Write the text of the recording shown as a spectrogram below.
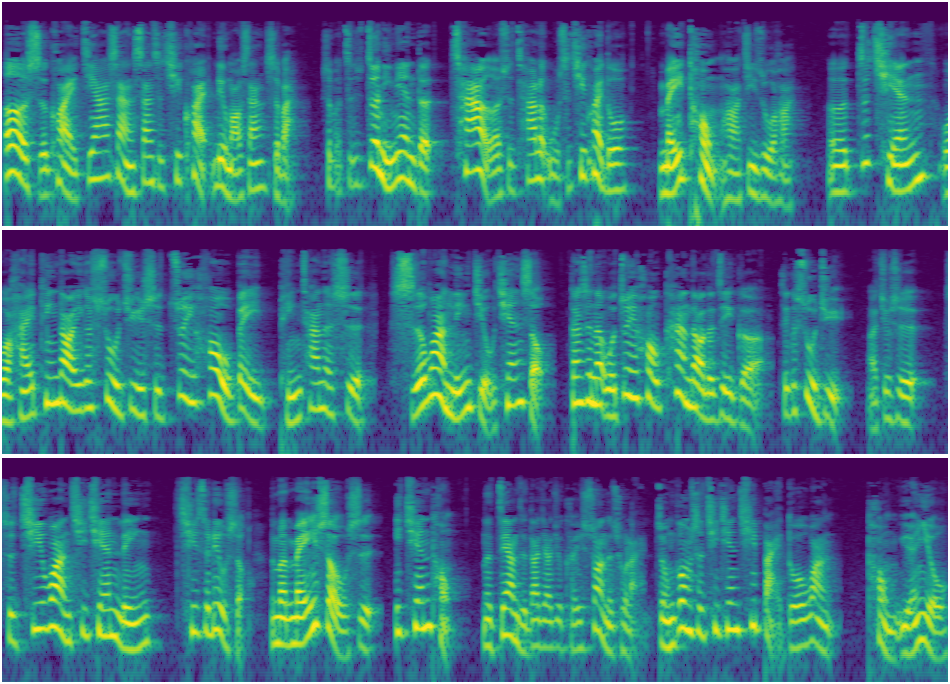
二十块加上三十七块六毛三，是吧？是吧？这这里面的差额是差了五十七块多每桶哈，记住哈。呃，之前我还听到一个数据是最后被平仓的是十万零九千手，但是呢，我最后看到的这个这个数据啊，就是是七万七千零七十六手，那么每手是一千桶，那这样子大家就可以算得出来，总共是七千七百多万桶原油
